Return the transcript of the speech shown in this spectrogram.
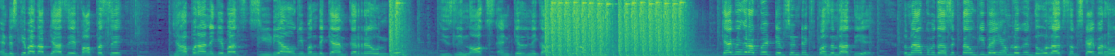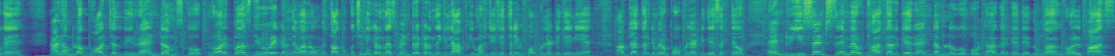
एंड इसके बाद आप यहाँ से वापस से, यहाँ पर आने के बाद सीढ़ियाँ होगी, बंदे कैम्प कर रहे हो उनको ईजिली नॉक्स एंड किल निकाल सकते हो क्या अगर आपको टिप्स एंड ट्रिक्स पसंद आती है तो मैं आपको बता सकता हूँ कि भाई हम लोग दो लाख सब्सक्राइबर हो गए हैं एंड हम लोग बहुत जल्दी रैंडम्स को रॉयल पास गिव अवे करने वाला हूँ मैं। तो आपको कुछ नहीं करना है, इसमें एंटर करने के लिए आपकी मर्ज़ी, जितनी भी पॉपुलरिटी देनी है, आप जाकर के मेरे को पॉपुलरिटी दे सकते हो। एंड रिसेंट से मैं उठा करके रैंडम लोगों को उठा करके दे दूँगा रॉयल पास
